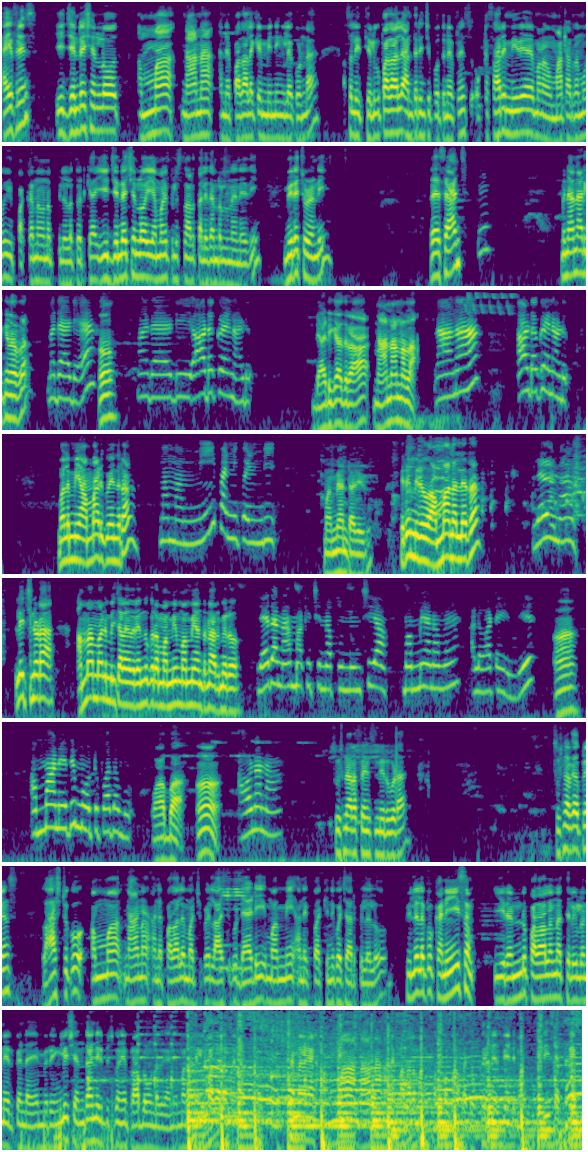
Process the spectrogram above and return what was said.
Hi friends ఈ జనరేషన్లో అమ్మ నాన్న అనే పదాలకే మీనింగ్ లేకుండా అసలు ఈ తెలుగు పదాలే అంతరించిపోతున్నాయి ఫ్రెండ్స్ ఒక్కసారి మీవే మనం మాట్లాడదాము ఈ పక్కన ఉన్న పిల్లలతోటిగా ఈ జనరేషన్లో ఏమని పిలుస్తున్నారు తల్లిదండ్రులను అనేది మీరే చూడండి. రే శాంచ్. మీ నాన్న అడిగినారా? మా డాడీ మా డాడీ ఆడకపోయినాడు డాడీ కాదురా నాన్న అన్నలా. నాన్న ఆడకపోయినాడు మళ్ళీ మీ అమ్మ అడిగిపోయిందిరా? మా మమ్మీ పనికి పోయింది మమ్మీ అంటాడు వీడు. అరే మీరు అమ్మ అనలేరా లేదన్నా. లే చిన్నడా అమ్మ అమ్మ అని పిలిచాలి కదా ఎందుకురా మమ్మీ మమ్మీ అంటున్నారు మీరు? లేదన్నా మాకు చిన్నప్పటి నుంచి ఆ మమ్మీ అనమే అలవాటైంది ఆ, అమ్మ అనేది మోటు పదము. వాబ్బా ఆ, అవునన్నా. చూసినారా ఫ్రెండ్స్ మీరు కూడా? చూసినారు కదా ఫ్రెండ్స్? లాస్ట్కు అమ్మ నాన్న అనే పదాలే మర్చిపోయి లాస్ట్కు డాడీ మమ్మీ అనే కిందికి వచ్చారు పిల్లలు. పిల్లలకు కనీసం ఈ రెండు పదాలన్నా తెలుగులో నేర్పండి మీరు ఇంగ్లీష్ ఎంత నేర్పించుకునే ప్రాబ్లం ఉండదు కానీ మన తెలుగు పదాలు అమ్మ నాన్న అనే పదాలు మనం ప్రతి ఒక్కరు ప్లీజ్ సబ్స్క్రైబ్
